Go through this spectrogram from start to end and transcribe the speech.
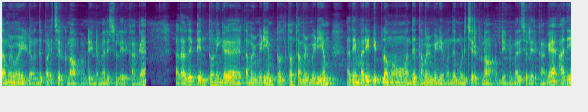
தமிழ் மொழியில் வந்து படிச்சிருக்கணும் அப்படின்ற மாதிரி சொல்லியிருக்காங்க. அதாவது டென்த்தும் நீங்கள் தமிழ் மீடியம் டுவெல்த்தும் தமிழ் மீடியம் அதே மாதிரி டிப்ளமோவும் வந்து தமிழ் மீடியம் வந்து முடிச்சிருக்கணும் அப்படின்ற மாதிரி சொல்லியிருக்காங்க. அதே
